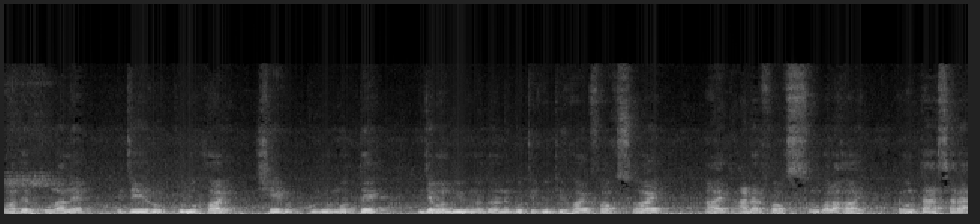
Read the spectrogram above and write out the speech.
আমাদের উলানের যে রোগগুলো হয় সেই রোগগুলোর মধ্যে যেমন বিভিন্ন ধরনের গুটি গুটি হয় ফক্স হয় আডার ফক্স বলা হয় এবং তাছাড়া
